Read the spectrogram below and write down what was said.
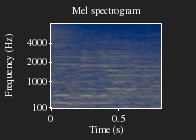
zustimmen, Finja.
